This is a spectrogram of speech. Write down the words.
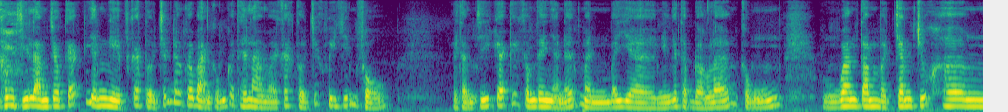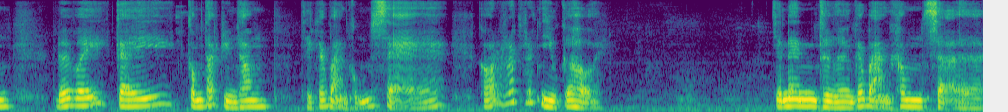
Không chỉ làm cho các doanh nghiệp, các tổ chức đó, các bạn cũng có thể làm ở các tổ chức phi chính phủ. Thì thậm chí các cái công ty nhà nước mình bây giờ, những cái tập đoàn lớn cũng quan tâm và chăm chút hơn đối với cái công tác truyền thông, thì các bạn cũng sẽ có rất rất nhiều cơ hội. Cho nên thường thường các bạn không sợ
